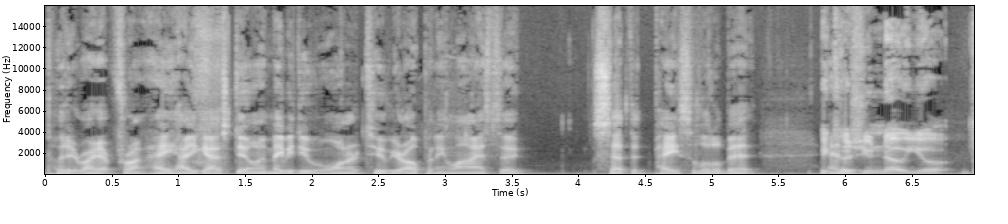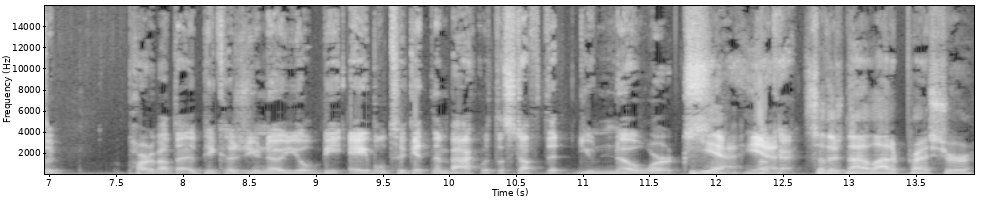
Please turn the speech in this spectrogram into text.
put it right up front. Hey, how you guys doing? Maybe do one or two of your opening lines to set the pace a little bit. Because you know you the part about that because you know you'll be able to get them back with the stuff that you know works. Yeah, yeah. Okay. So there's not a lot of pressure.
